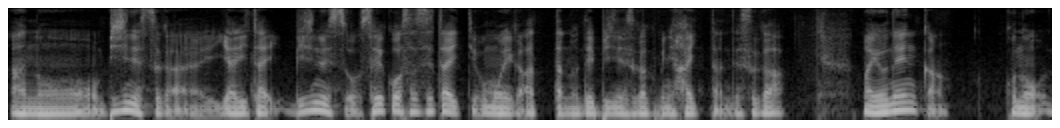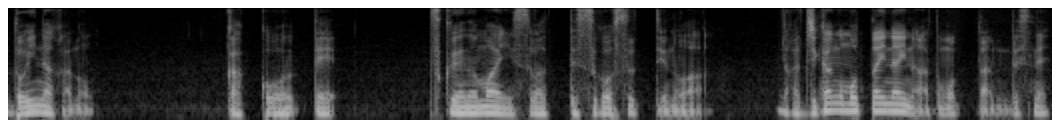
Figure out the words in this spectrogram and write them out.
あのビジネスがやりたいビジネスを成功させたいっていう思いがあったのでビジネス学部に入ったんですが、まあ、4年間このど田舎の学校で机の前に座って過ごすっていうのはなんか時間がもったいないなと思ったんですね。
